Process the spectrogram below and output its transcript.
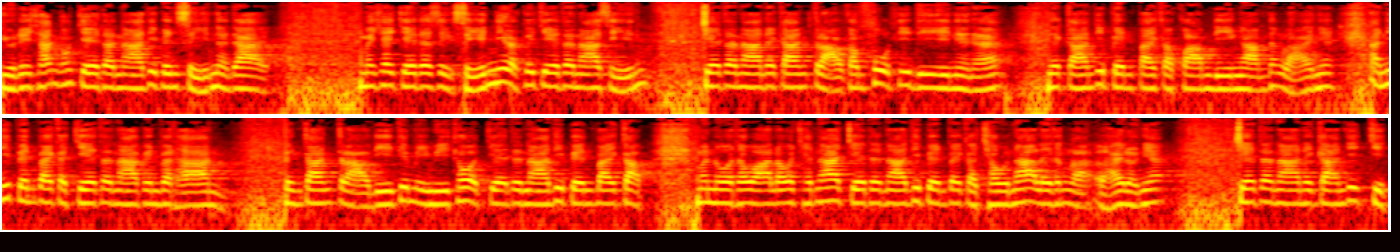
อยู่ในชั้นของเจตนาที่เป็นศีลน่ะได้ ไม่ใช่เจตสิกศีลนี่แหละคือเจตนาศีล เจตนาในการกล่าวคำพูดที่ดีเนี่ยนะในการที่เป็นไปกับความดีงามทั้งหลายเนี่ยอันนี้เป็นไปกับเจตนาเป็นประธาน เป็นการกล่าวดีที่ไม่มีโทษเจตนาที่เป็นไปกับมโนทวารวชนะเจตนาที่เป็นไปกับชาวนะอะไรทั้งหลายเหล่านี้เจตนาในการที่จิต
